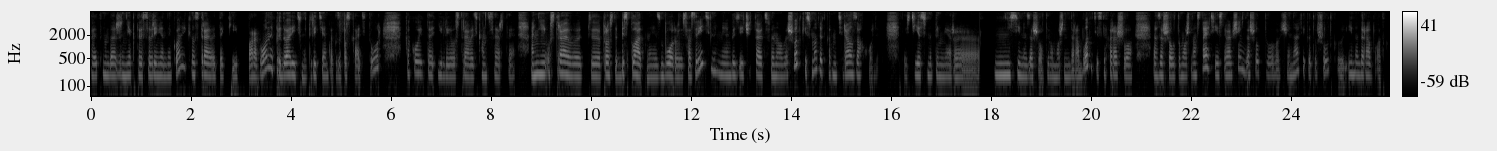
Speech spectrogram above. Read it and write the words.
Поэтому даже некоторые современные комики устраивают такие парагоны предварительно, перед тем, как запускать тур какой-то или устраивать концерты. Они устраивают э, просто бесплатные сборы со зрителями, где читают свои новые шутки и смотрят, как материал заходит. То есть если, например, э, не сильно зашел, то его можно доработать. Если хорошо э, зашел, то можно оставить. Если вообще не зашел, то вообще нафиг эту шутку и на доработку.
